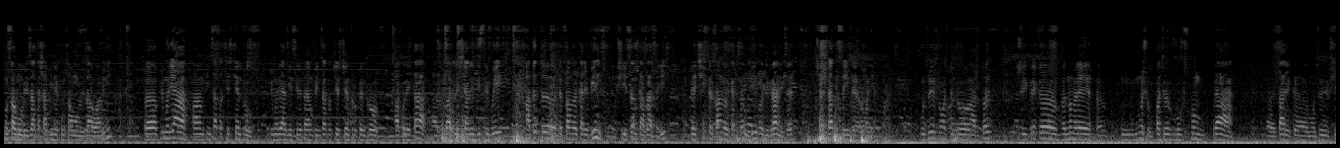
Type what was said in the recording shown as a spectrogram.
nu s-au mobilizat așa bine cum s-au mobilizat oamenii. Uh, Primăria a înființat acest centru, primăria din Siret a înființat acest centru pentru a colecta ajutoarele și a le distribui atât uh, persoanelor care vin și sunt cazați aici, cât și persoanelor care sunt dincolo de graniță și așteaptă să intre în România. Mulțumim frumos pentru ajutor și cred că în numele, uh, nu știu, poate vă spun prea uh, tare că mulțumim și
